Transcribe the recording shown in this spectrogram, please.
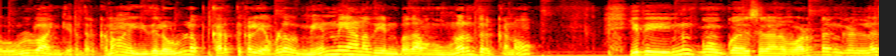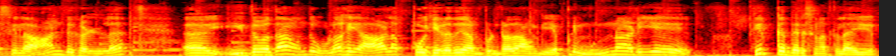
உள்வாங்கி இருந்திருக்கணும் இதில் உள்ள கருத்துக்கள் எவ்வளவு மேன்மையானது என்பதை அவங்க உணர்ந்திருக்கணும். இது இன்னும் கொ- சில வருடங்களில் சில ஆண்டுகளில் இதை தான் வந்து உலகை ஆளப்போகிறது அப்படின்றத அவங்க எப்படி முன்னாடியே தீர்க்க தரிசனத்தில்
